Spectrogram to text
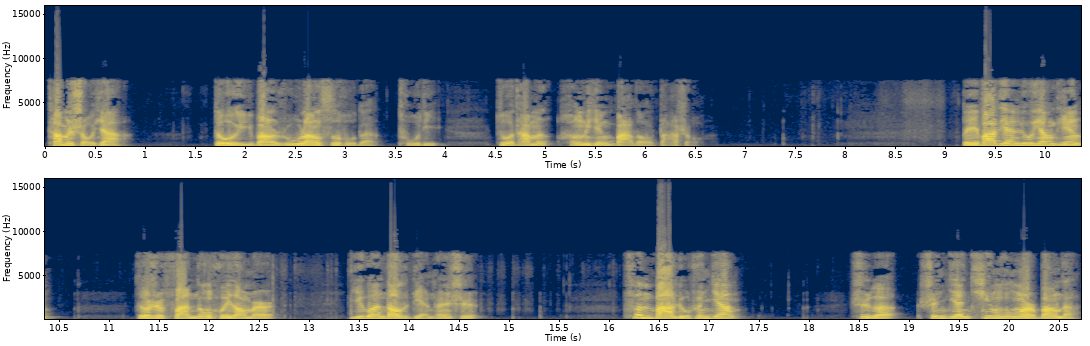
他们手下都有一帮如狼似虎的徒弟，做他们横行霸道的打手。北霸天刘香亭则是反动会道门一贯道的点传师。奋霸刘春江是个身兼青红二帮的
